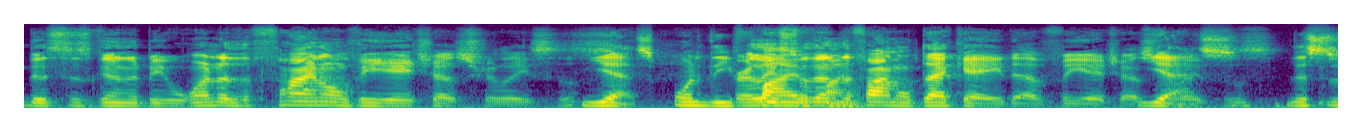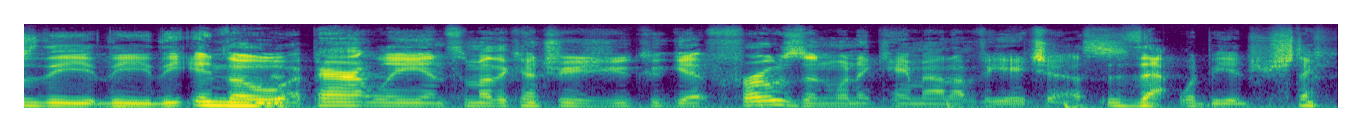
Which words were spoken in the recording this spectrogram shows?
This is going to be one of the final VHS releases. Yes, one of the Or at least final. within the final- final decade of VHS yes, releases. this is the the the end. Though apparently in some other countries you could get Frozen when it came out on VHS. that would be interesting.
